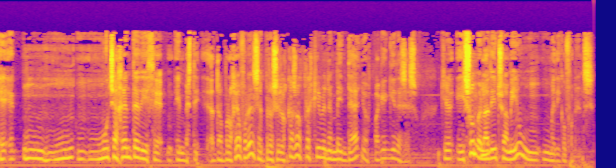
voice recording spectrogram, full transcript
eh, eh, mm, mm, mucha gente dice, "Investi- antropología forense, pero si los casos prescriben en 20 años, ¿para qué quieres eso? Y eso me lo ha dicho a mí un, un médico forense.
